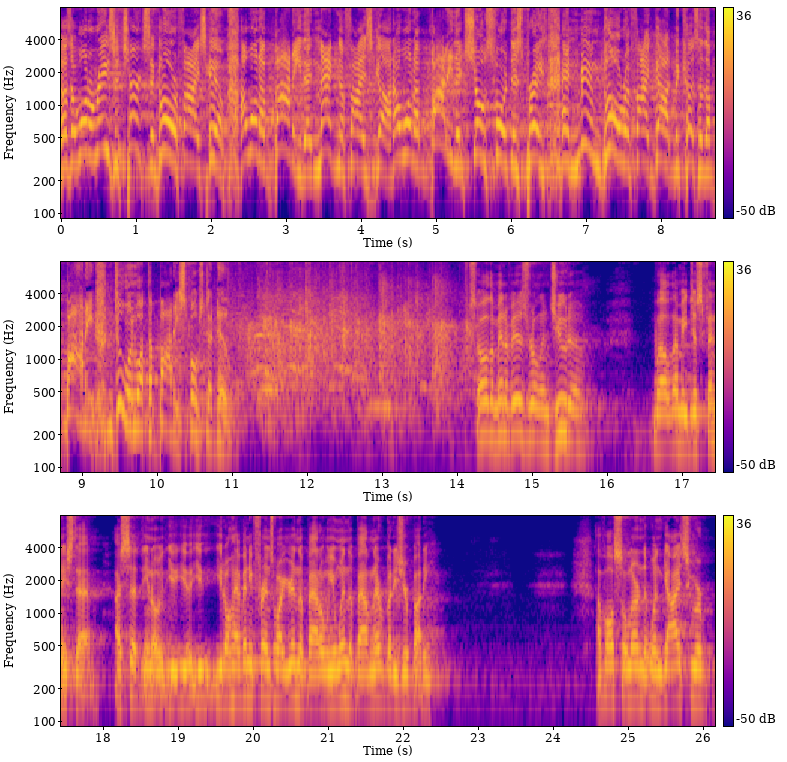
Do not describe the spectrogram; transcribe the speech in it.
because I want to raise a church that glorifies Him. I want a body that magnifies God. I want a body that shows forth His praise. And men glorify God because of the body doing what the body's supposed to do. So the men of Israel and Judah, well, let me just finish that. I said, you know, you, you, you don't have any friends while you're in the battle. When you win the battle, and everybody's your buddy. I've also learned that when guys who are,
